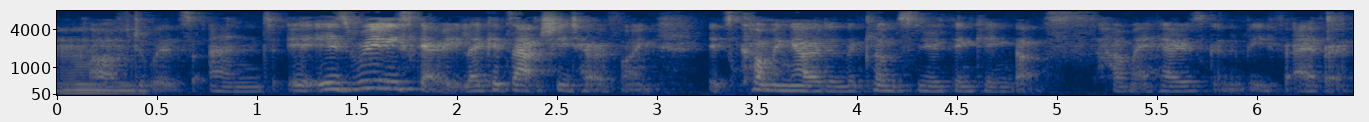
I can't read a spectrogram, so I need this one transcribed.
Mm. afterwards, and it is really scary. Like it's actually terrifying. It's coming out in the clumps, and you're thinking that's how my hair is going to be forever.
